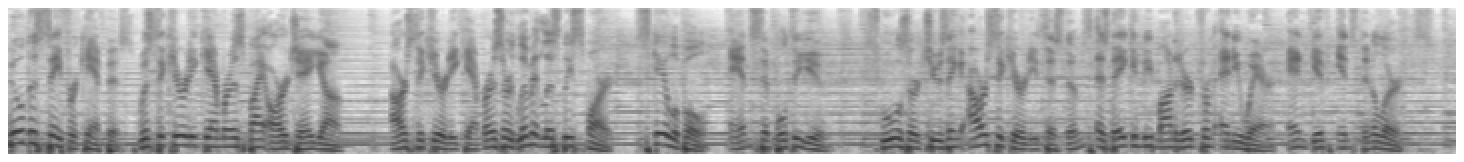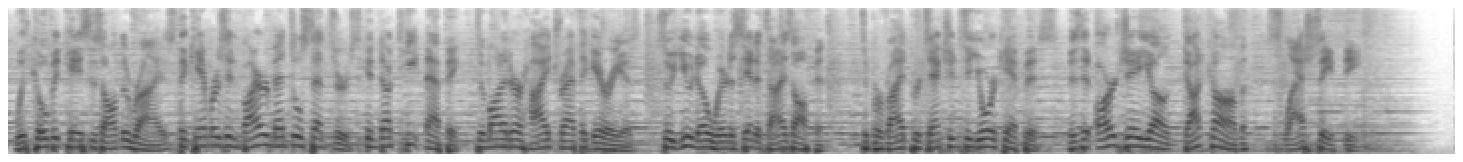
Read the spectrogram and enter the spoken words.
Build a safer campus with security cameras by RJ Young. Our security cameras are limitlessly smart, scalable, and simple to use. Schools are choosing our security systems as they can be monitored from anywhere and give instant alerts. With COVID cases on the rise, the camera's environmental sensors conduct heat mapping to monitor high traffic areas so you know where to sanitize often. To provide protection to your campus, visit rjyoung.com/safety.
